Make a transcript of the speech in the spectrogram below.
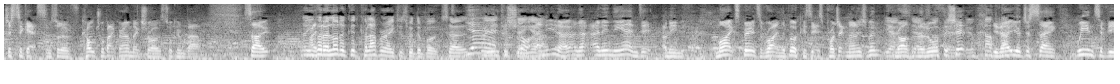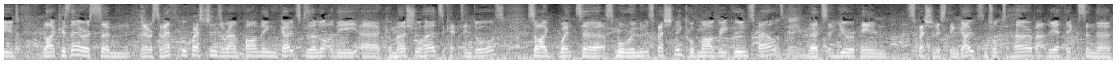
just to get some sort of cultural background, make sure I was talking about. So no, you've got a lot of good collaborators with the book, so it's yeah, really interesting. sure. Yeah. And you know, and, and in the end, it, I mean, my experience of writing the book is it's project management Yes, rather yes, than authorship. you know, you're just saying we interviewed like because there are some there are some ethical questions around farming goats because a lot of the uh, commercial herds are kept indoors. So I went to a small ruminant especially called Marguerite Grunsfeld. Okay. That's a European specialist in goats, and talked to her about the ethics and the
